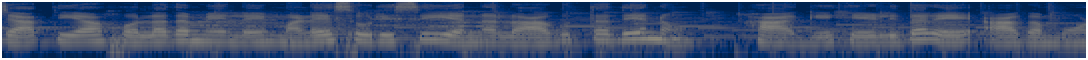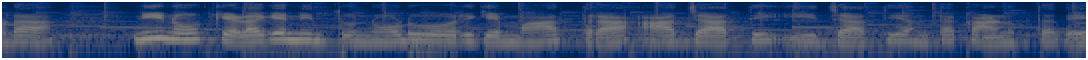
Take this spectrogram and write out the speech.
ಜಾತಿಯ ಹೊಲದ ಮೇಲೆ ಮಳೆ ಸುರಿಸಿ ಎನ್ನಲು ಆಗುತ್ತದೇನೋ? ಹಾಗೆ ಹೇಳಿದರೆ ಆಗ ಮೋಡ, ನೀನು ಕೆಳಗೆ ನಿಂತು ನೋಡುವವರಿಗೆ ಮಾತ್ರ ಆ ಜಾತಿ ಈ ಜಾತಿ ಅಂತ ಕಾಣುತ್ತದೆ.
